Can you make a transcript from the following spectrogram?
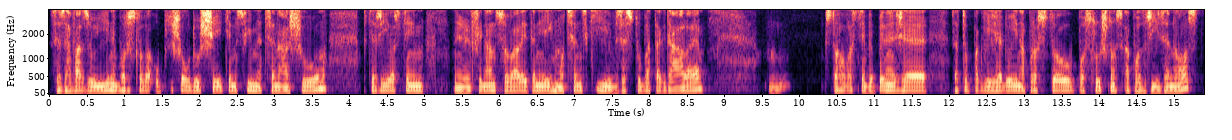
se zavazují nebo doslova upíšou duši těm svým mecenášům, kteří vlastně jim eh, financovali ten jejich mocenský vzestup a tak dále. Z toho vlastně vyplyne, že za to pak vyžadují naprostou poslušnost a podřízenost.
